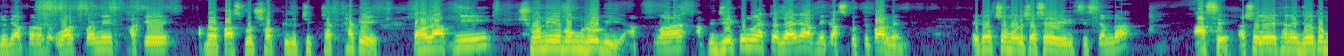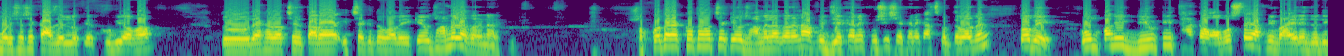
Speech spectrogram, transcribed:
যদি আপনার ওয়ার্ক পারমিট থাকে, আপনার পাসপোর্ট সবকিছু ঠিকঠাক থাকে, তাহলে আপনি শনি এবং রবি আপনার, আপনি যে কোনো একটা জায়গায় আপনি কাজ করতে পারবেন। এটা হচ্ছে মরিশাসে এই সিস্টেমটা আছে। আসলে এখানে যেহেতু মরিশাসে কাজের লোকের খুবই অভাব, তো দেখা যাচ্ছে তারা ইচ্ছাকৃতভাবে কেউ ঝামেলা করেন আর কি। সব কথার এক কথা হচ্ছে কেউ ঝামেলা করে না, আপনি যেখানে খুশি সেখানে কাজ করতে পারবেন। তবে কোম্পানির ডিউটি থাকা অবস্থায় আপনি বাইরে যদি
